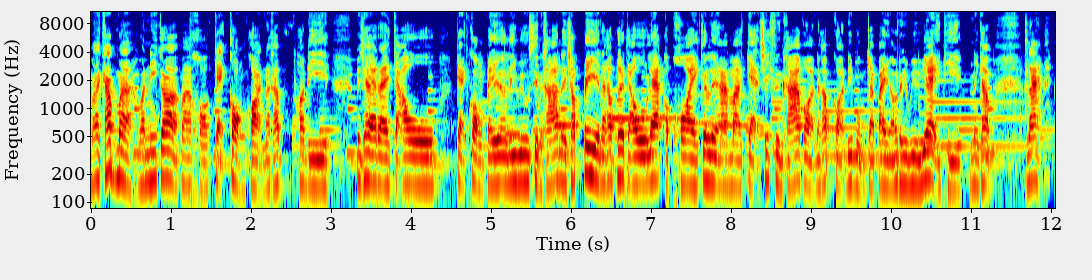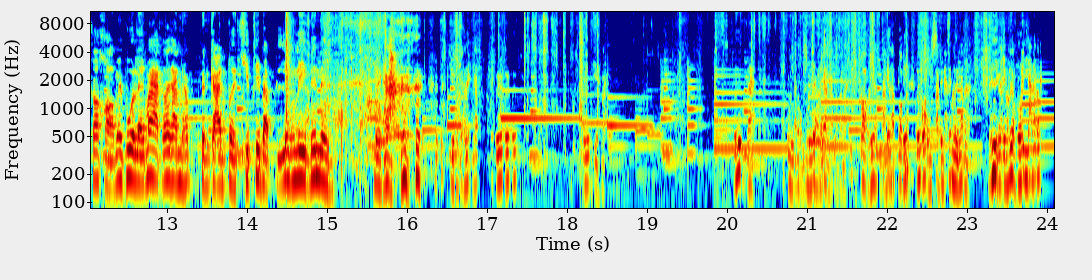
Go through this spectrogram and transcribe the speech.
มาครับมา วันนี้ก็มาขอแกะกล่องก่อนนะครับ พอดีไม่ใช่อะไรจะเอาแกะกล่องไปรีวิวสินค้าในช้อปปีนะครับเพื่อจะเอาแลกกับคอยก็เลยเอามาแกะเช็คสินค้าก่อนนะครับก่อนที่ผมจะไปเอารีวิวแยกอีกทีนะครับนะก็ขอไม่พูดอะไรมากแล้วกันครับ เป็นการเปิดคลิปที่แบบเร่งรีบนิดนึงนะครับหยิบอะไรครับเออเออเออหยิบมาเออนะเออผมจะเอาก่อนที่จะไรับเออผมใส่ขึ้นเลยนะนี่ก็เป็นเรื่องของยากครับ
